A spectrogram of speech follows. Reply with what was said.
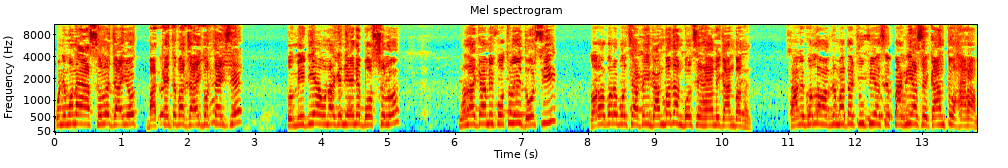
উনি মনে হয় আসলো, যাই হোক, ভাত খাইতে বা যাই করতে আইছে। তো মিডিয়া ওনাকে নিয়ে এনে বসছিল ওনাকে আমি প্রথমেই ধরছি, ধরার পরে বলছে, আপনি কি গান বাজান? বলছে হ্যাঁ আমি গান বাজাই। আমি বললাম, আপনার মাথায় টুপি আছে, পাগড়ি আছে, গান তো হারাম।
